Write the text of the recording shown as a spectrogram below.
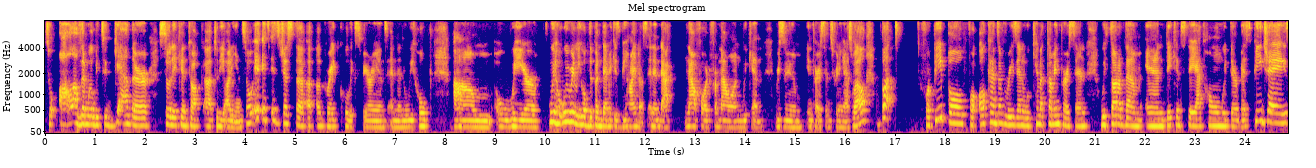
So all of them will be together so they can talk uh, to the audience. So it, it's it's just a, a, great, cool experience. And then we hope um, we're we we really hope the pandemic is behind us, and in that now forward from now on we can resume in-person screening as well. But for people for all kinds of reason who cannot come in person we thought of them and they can stay at home with their best pjs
